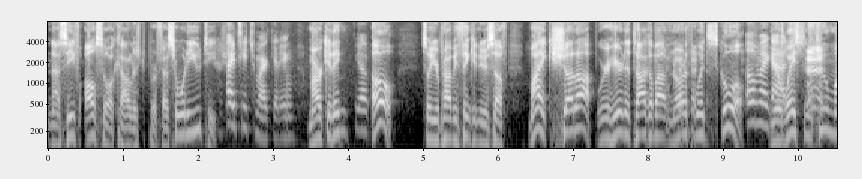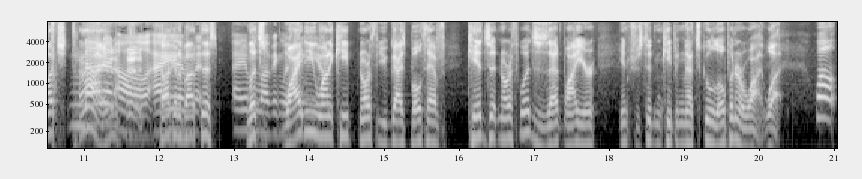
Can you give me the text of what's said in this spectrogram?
Nasif, also a college professor. What do you teach? I teach marketing. Marketing. Yep. Oh, so you're probably thinking to yourself, Mike, shut up. We're here to talk about Northwood School. Oh my God. You're wasting too much time Not at all. Talking am- about this. I am Let's, loving Why do you you. want to keep North? You guys both have kids at Northwoods. Is that why you're interested in keeping that school open, or why? What? Well,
